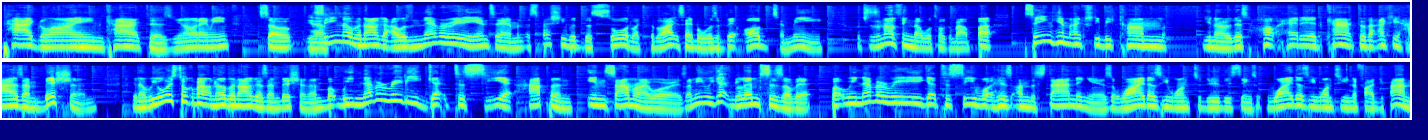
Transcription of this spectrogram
tagline characters. You know what I mean? So Yeah. seeing Nobunaga, I was never really into him, and especially with the sword, like the lightsaber was a bit odd to me, which is another thing that we'll talk about. But seeing him actually become, you know, this hot-headed character that actually has ambition. You know, we always talk about Nobunaga's ambition, and but we never really get to see it happen in Samurai Warriors. I mean, we get glimpses of it, but we never really get to see what his understanding is. Why does he want to do these things? Why does he want to unify Japan?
